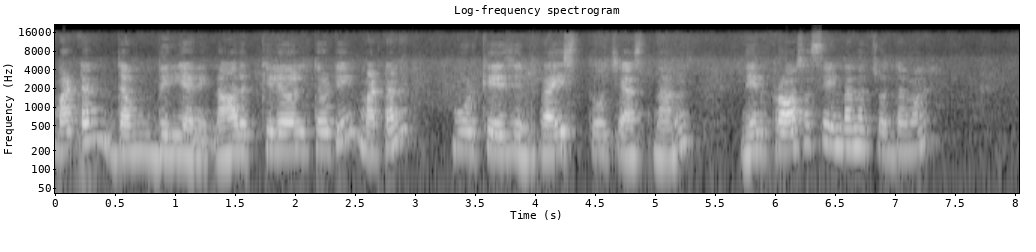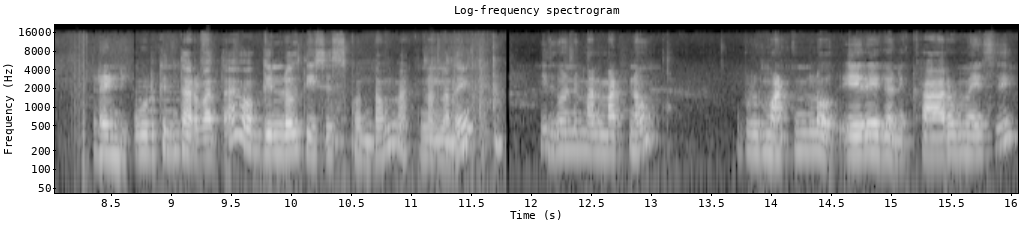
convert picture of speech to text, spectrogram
మటన్ దమ్ బిర్యానీ. నాలుగు కిలోలతోటి మటన్ మూడు కేజీలు రైస్తో చేస్తున్నాను. దీని ప్రాసెస్ ఏంటన్నా చూద్దామా? రండి. ఉడికిన తర్వాత ఒక గిన్నెలోకి తీసేసుకుందాం మటన్ అన్నది. ఇదిగోండి మన మటన్. ఇప్పుడు మటన్లో ఏరే కానీ కారం వేసి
